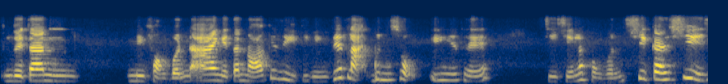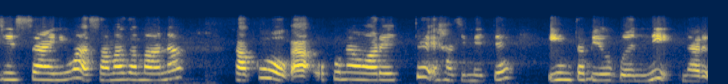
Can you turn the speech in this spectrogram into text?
người ta mình phỏng vấn ai người ta nói cái gì thì mình viết lại bưng sổ y như thế chỉ chính là phỏng vấn shikashi jisai ni wa samazama na kakou ga okunawarete hajimete interview bun ni naru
